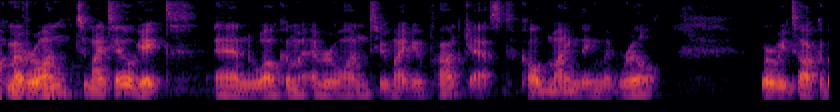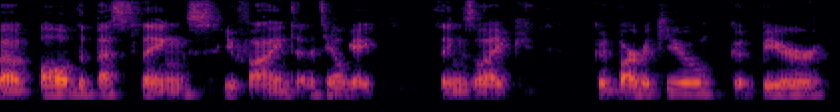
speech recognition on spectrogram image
Welcome, everyone, to my tailgate, and welcome everyone to my new podcast called Minding the Grill, where we talk about all of the best things you find at a tailgate. Things like good barbecue, good beer,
